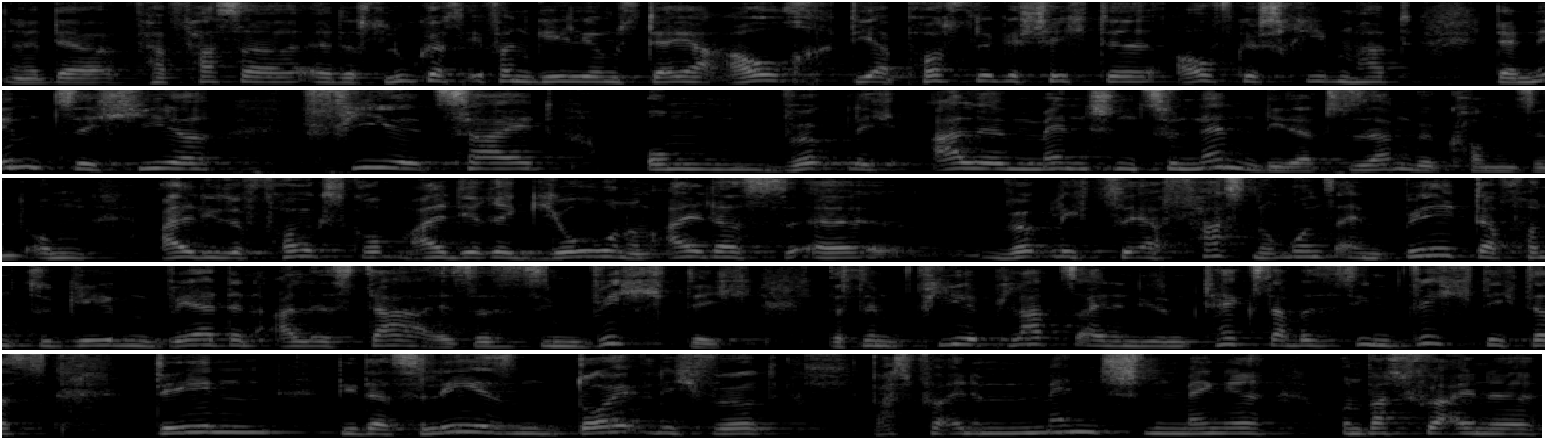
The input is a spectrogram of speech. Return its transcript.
äh, der Verfasser äh, des Lukas-Evangeliums, der ja auch die Apostelgeschichte aufgeschrieben hat, der nimmt sich hier viel Zeit, um wirklich alle Menschen zu nennen, die da zusammengekommen sind, um all diese Volksgruppen, all die Regionen, um all das äh, wirklich zu erfassen, um uns ein Bild davon zu geben, wer denn alles da ist. Das ist ihm wichtig. Das nimmt viel Platz ein in diesem Text, aber es ist ihm wichtig, dass denen, die das lesen, deutlich wird, was für eine Menschenmenge und was für eine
